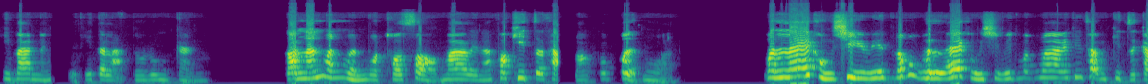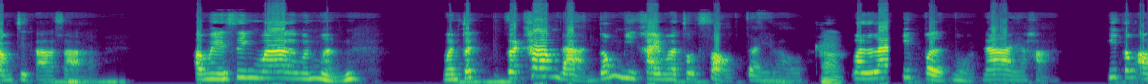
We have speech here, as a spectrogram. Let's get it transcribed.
ที่บ้านหนังสือที่ตลาดตัวรุ่งกัน ตอนนั้นมันเหมือนบททดสอบมากเลยนะพอคิดจะทำแล้วก็เปิดหมวด วันแรกของชีวิต แล้ววันแรกของชีวิตมาก ๆ ที่ทำกิจกรรมจิตอาสา Amazing มากมันเหมือน มันจะจะข้ามด่านต้องมีใครมาทดสอบใจเราวันแรกที่เปิดหมวกได้อะค่ะ ที่ต้องเอา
